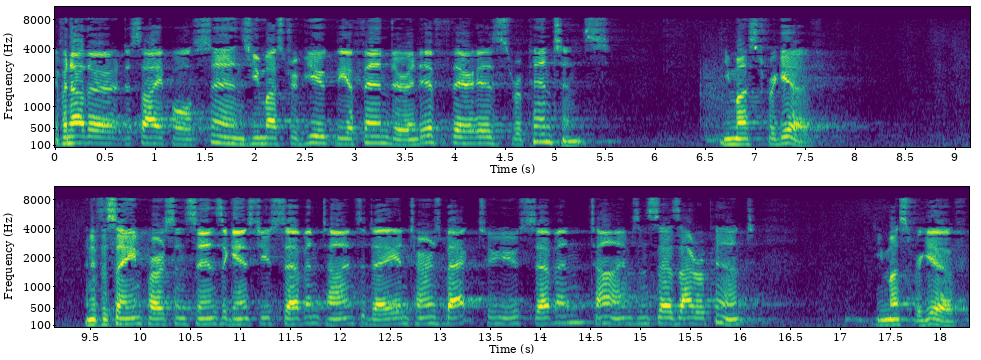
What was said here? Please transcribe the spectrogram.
If another disciple sins, you must rebuke the offender, and if there is repentance, you must forgive. And if the same person sins against you seven times a day and turns back to you seven times and says, I repent, you must forgive.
